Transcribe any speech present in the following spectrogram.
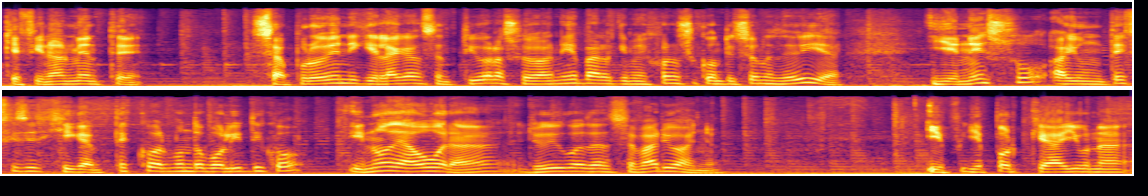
que finalmente se aprueben y que le hagan sentido a la ciudadanía para que mejoren sus condiciones de vida. Y en eso hay un déficit gigantesco del mundo político, y no de ahora, yo digo de hace varios años. Y, y es porque hay una,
